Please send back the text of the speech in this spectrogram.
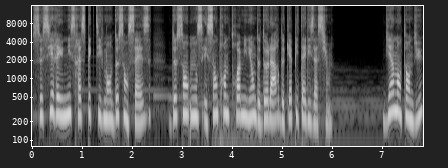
Ceux-ci réunissent respectivement 216, 211 et 133 millions de dollars de capitalisation. Bien entendu,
